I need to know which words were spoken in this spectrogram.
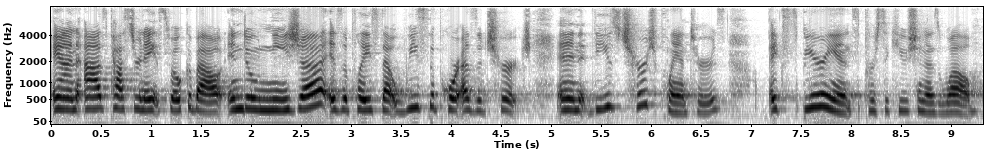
And as Pastor Nate spoke about, Indonesia is a place that we support as a church. And these church planters experience persecution as well.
